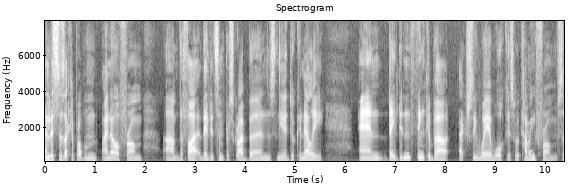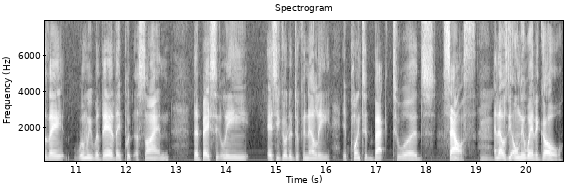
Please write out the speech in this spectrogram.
And this is like a problem I know from um, the fire. They did some prescribed burns near Dookanelly, and they didn't think about actually where walkers were coming from. So they, when we were there, they put a sign that basically, as you go to Dookanelly, it pointed back towards south, Mm. and that was the only way to go.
